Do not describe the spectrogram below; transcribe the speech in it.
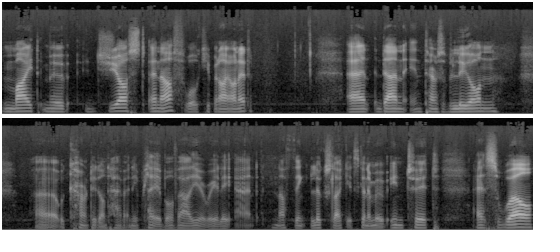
might move just enough. We'll keep an eye on it. And then in terms of Lyon, uh, we currently don't have any playable value really, and nothing looks like it's going to move into it as well.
